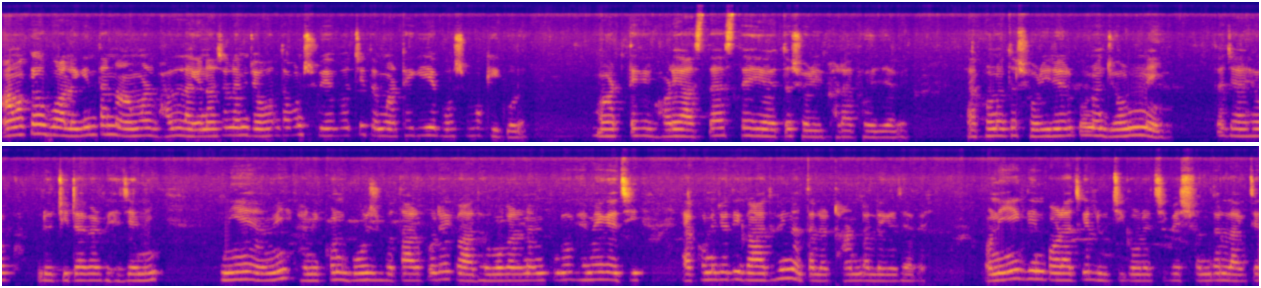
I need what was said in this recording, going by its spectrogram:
আমাকেও বলে, কিন্তু না, আমার ভালো লাগে না। আসলে আমি যখন তখন শুয়ে পড়ছি তো মাঠে গিয়ে বসবো কী করে? মাঠ থেকে ঘরে আসতে আসতেই হয়তো শরীর খারাপ হয়ে যাবে। এখনও তো শরীরের কোনো জোর নেই। তো যাই হোক লুচিটা এবার ভেজে নিই। নিয়ে আমি খানিকক্ষণ বসবো, তারপরে গা ধোবো, কারণ আমি পুরো ঘেমে গেছি। এখনই যদি গা ধুই না, তাহলে ঠান্ডা লেগে যাবে। অনেক দিন পর আজকে লুচি করেছি, বেশ সুন্দর লাগছে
